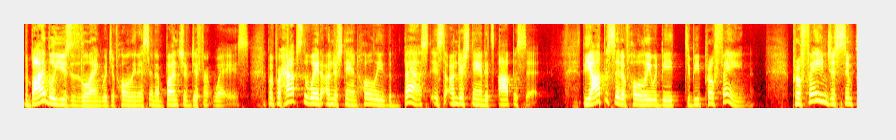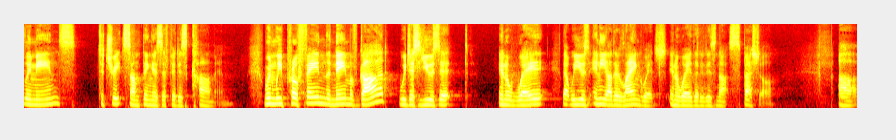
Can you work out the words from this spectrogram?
the Bible uses the language of holiness in a bunch of different ways. But perhaps the way to understand holy the best is to understand its opposite. The opposite of holy would be to be profane. Profane just simply means to treat something as if it is common. When we profane the name of God, we just use it in a way that we use any other language in a way that it is not special. Uh,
